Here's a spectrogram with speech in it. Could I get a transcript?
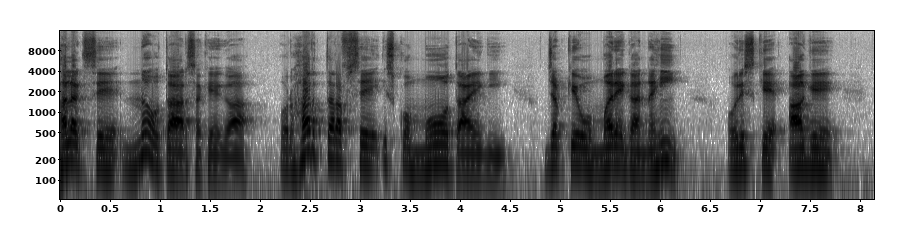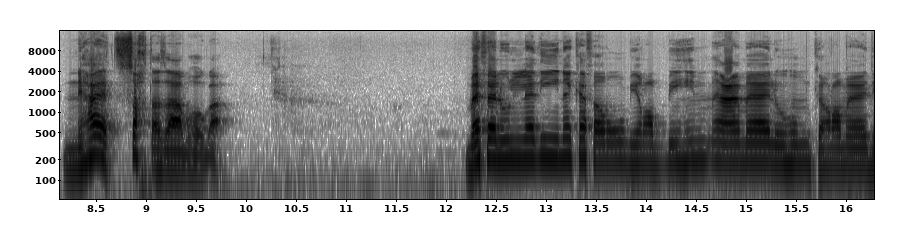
حلق سے نہ اتار سکے گا۔ اور ہر طرف سے اس کو موت آئے گی جبکہ وہ مرے گا نہیں اور اس کے آگے نہایت سخت عذاب ہوگا۔ مثل الذين كفروا بربهم أعمالهم كرماد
